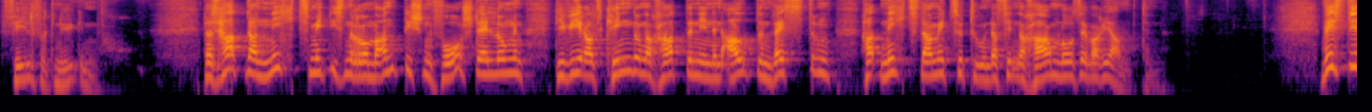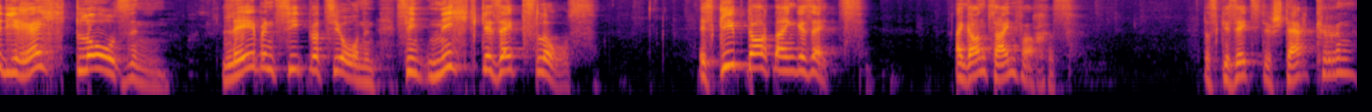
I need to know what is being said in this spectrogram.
Viel Vergnügen. Das hat dann nichts mit diesen romantischen Vorstellungen, die wir als Kinder noch hatten in den alten Western, hat nichts damit zu tun. Das sind noch harmlose Varianten. Wisst ihr, die rechtlosen Lebenssituationen sind nicht gesetzlos. Es gibt dort ein Gesetz, ein ganz einfaches das Gesetz des Stärkeren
